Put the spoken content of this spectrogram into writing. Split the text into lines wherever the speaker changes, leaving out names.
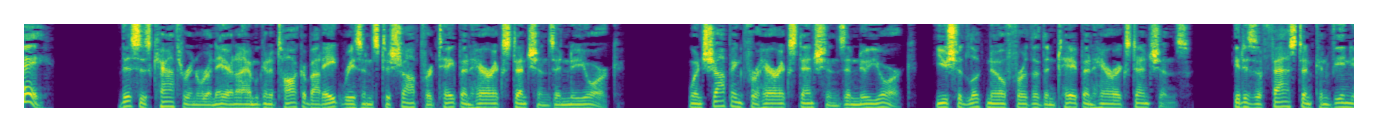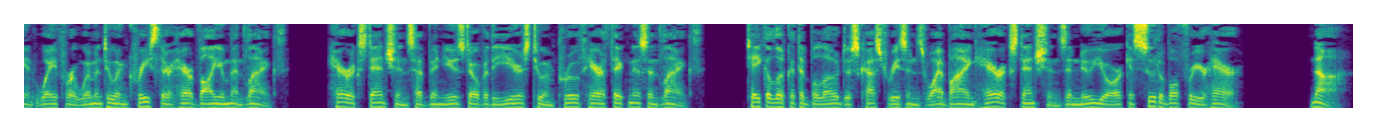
Hey! This is Catherine Renee and I am going to talk about 8 reasons to shop for tape-in hair extensions in New York. When shopping for hair extensions in New York, you should look no further than tape-in hair extensions. It is a fast and convenient way for women to increase their hair volume and length. Hair extensions have been used over the years to improve hair thickness and length. Take a look at the below discussed reasons why buying hair extensions in New York is suitable for your hair. Nah,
